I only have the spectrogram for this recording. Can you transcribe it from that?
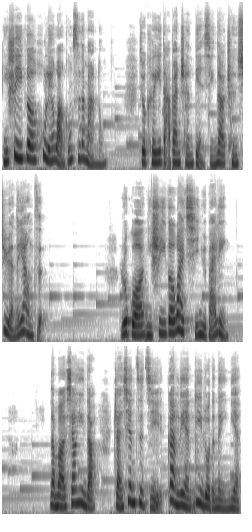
你是一个互联网公司的码农，就可以打扮成典型的程序员的样子；如果你是一个外企女白领，那么，相应的展现自己干练利落的那一面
